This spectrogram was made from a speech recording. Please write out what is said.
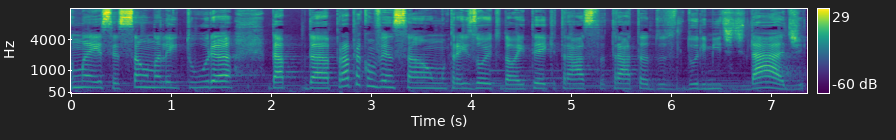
uma exceção na leitura da, da própria Convenção 38 da OIT, que traça, trata do, do limite de idade,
